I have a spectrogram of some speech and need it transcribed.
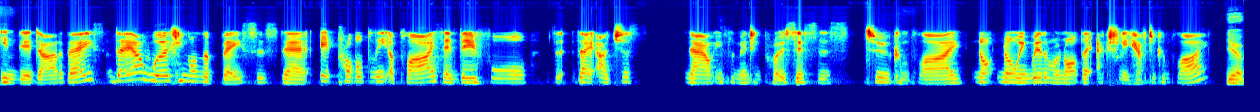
in their database, they are working on the basis that it probably applies and therefore th- they are just now implementing processes to comply, not knowing whether or not they actually have to comply. Yeah.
